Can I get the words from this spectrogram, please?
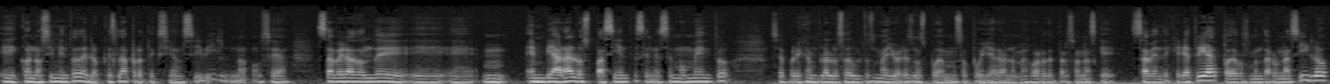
eh, conocimiento de lo que es la protección civil, ¿no? O sea, saber a dónde eh, eh, mm, enviar a los pacientes en ese momento. O sea, por ejemplo, a los adultos mayores nos podemos apoyar a lo mejor de personas que saben de geriatría, podemos mandar un asilo,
